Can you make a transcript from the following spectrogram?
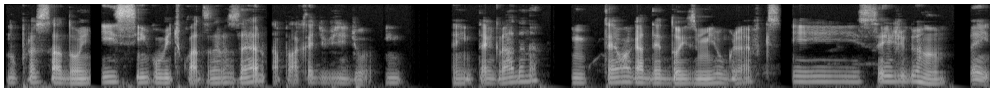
no processador i5-2400, a placa de vídeo in, é integrada, né? Intel HD 2000 Graphics e 6 GB RAM. Bem,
